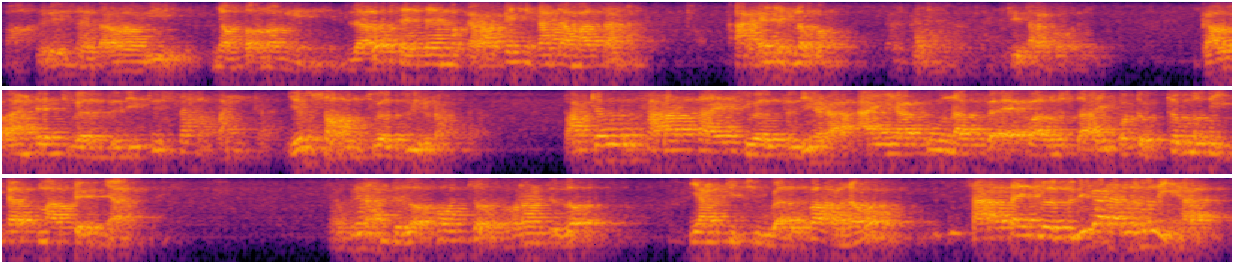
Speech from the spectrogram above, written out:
Akhirnya saya tahu nyontok nong ini. Lalu saya saya mekar sing kacamata. Akhirnya kenapa? Ditakoi. Kalau anda jual beli itu sah apa? Ya sah jual beli rasa. Padahal syarat saya jual beli ayahku nabai wal mustahil bodoh melihat mabeknya. Tapi orang delok kocok, orang delok yang dijual, paham no? Saat saya jual beli kan harus melihat.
